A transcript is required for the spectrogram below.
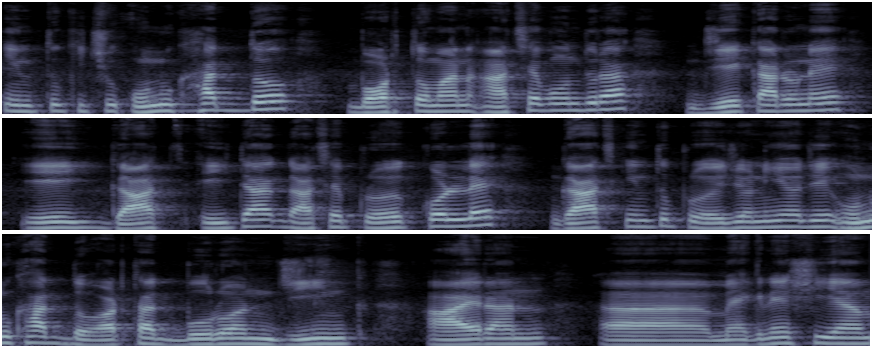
কিন্তু কিছু অনুখাদ্য বর্তমান আছে বন্ধুরা। যে কারণে এই গাছ, এইটা গাছে প্রয়োগ করলে গাছ কিন্তু প্রয়োজনীয় যে অনুখাদ্য, অর্থাৎ বোরন, জিঙ্ক, আয়রন ম্যাগনেসিয়াম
